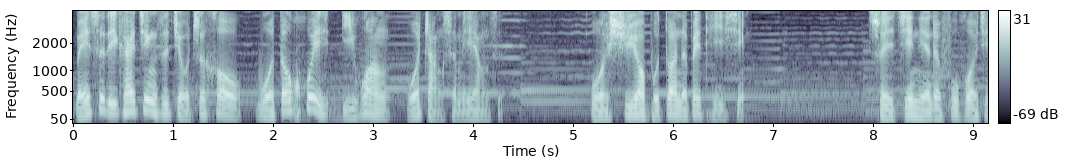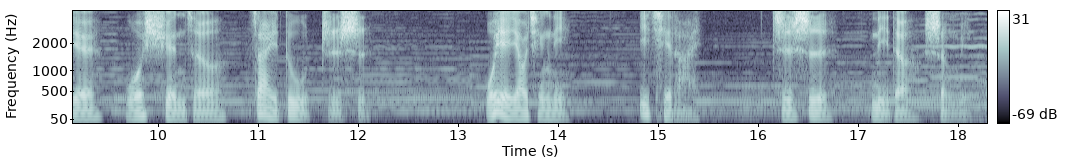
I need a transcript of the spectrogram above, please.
每一次离开镜子久之后，我都会遗忘我长什么样子，我需要不断的被提醒。所以今年的复活节，我选择再度直视。我也邀请你一起来直视你的生命。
